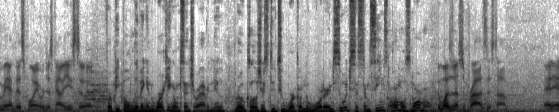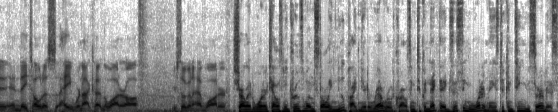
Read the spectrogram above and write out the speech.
I mean, at this point, we're just kind of used to it. For people living and working on Central Avenue, road closures due to work on the water and sewage system seems almost normal. It wasn't a surprise this time. And, and, and they told us, hey, we're not cutting the water off. You're still going to have water. Charlotte Water tells me crews will install a new pipe near the railroad crossing to connect the existing water mains to continue service.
